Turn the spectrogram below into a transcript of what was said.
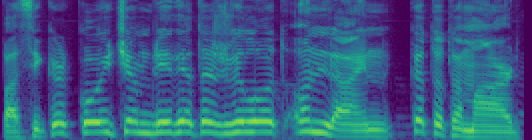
pasi kërkoi që mbledhja të zhvillohet online këtë të martë.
